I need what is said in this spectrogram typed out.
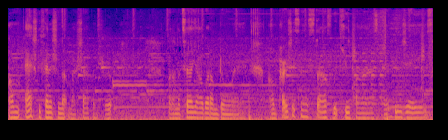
I'm actually finishing up my shopping trip. But I'm gonna tell y'all what I'm doing. I'm purchasing stuff with coupons at BJ's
